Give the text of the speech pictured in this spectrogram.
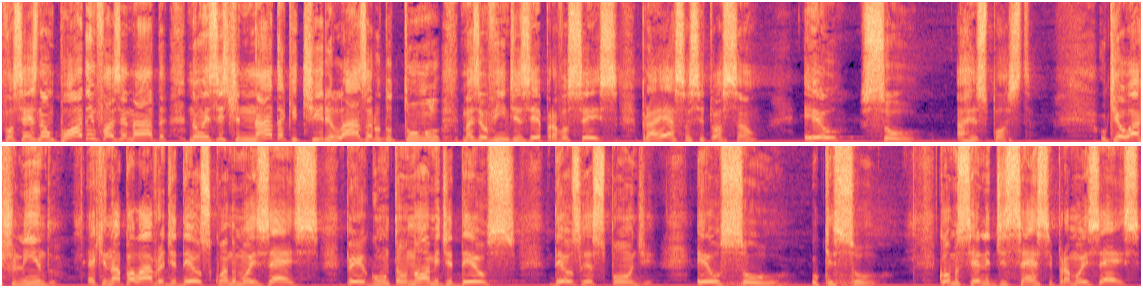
Vocês não podem fazer nada, não existe nada que tire Lázaro do túmulo, mas eu vim dizer para vocês, para essa situação, eu sou a resposta. O que eu acho lindo é que na palavra de Deus, quando Moisés pergunta o nome de Deus, Deus responde: Eu sou o que sou como se ele dissesse para Moisés:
